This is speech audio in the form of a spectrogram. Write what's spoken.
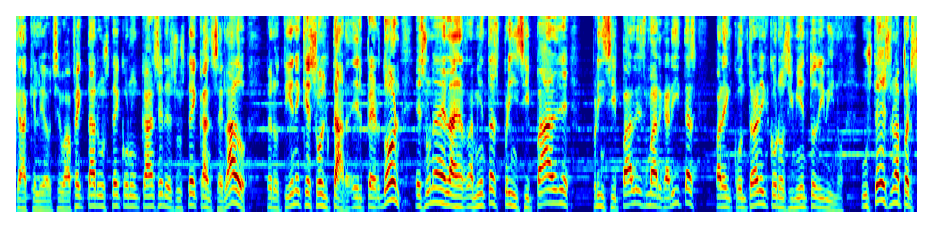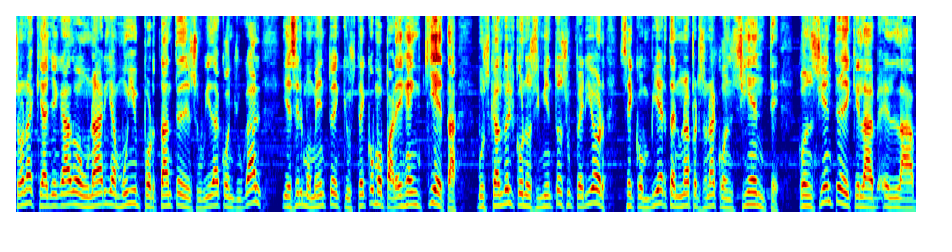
la que le, se va a afectar a usted con un cáncer es usted cancelado, pero tiene que soltar. El perdón es una de las herramientas principales principales margaritas para encontrar el conocimiento divino. Usted es una persona que ha llegado a un área muy importante de su vida conyugal y es el momento en que usted como pareja inquieta, buscando el conocimiento superior, se convierta en una persona consciente, consciente de que la, la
